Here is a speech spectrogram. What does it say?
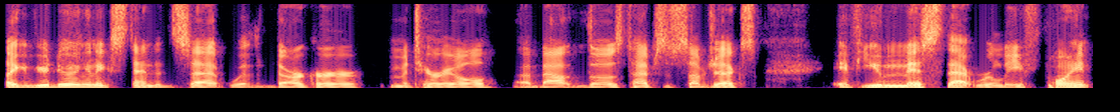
like if you're doing an extended set with darker material about those types of subjects, if you miss that relief point,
